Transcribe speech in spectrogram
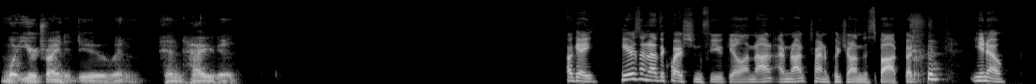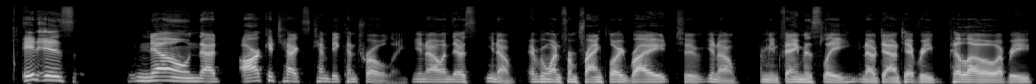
what you're trying to do, and and how you're going to. Okay, here's another question for you, Gil. I'm not I'm not trying to put you on the spot, but you know, it is known that architects can be controlling, you know, and there's, you know, everyone from Frank Lloyd Wright to, you know, I mean, famously, you know, down to every pillow, every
